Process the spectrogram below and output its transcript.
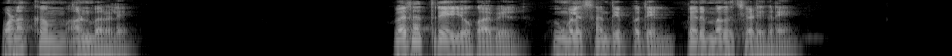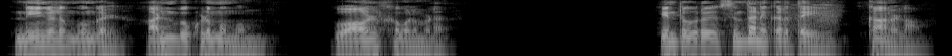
வணக்கம் அன்பர்களே. வேதாத்ரேய யோகாவில் உங்களை சந்திப்பதில் பெரும் மகிழ்ச்சி அடைகிறேன். நீங்களும் உங்கள் அன்பு குடும்பமும் வாழ்க வளமுடன். இன்று ஒரு சிந்தனை கருத்தை காணலாம்.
